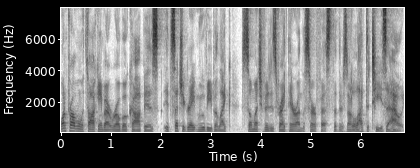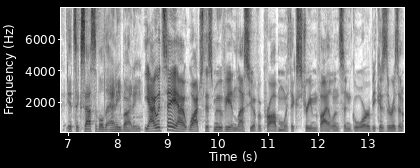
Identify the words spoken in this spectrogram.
One problem with talking about RoboCop is it's such a great movie, but like so much of it is right there on the surface that there's not a lot to tease out. It's accessible to anybody. Yeah, I would say uh, watch this movie unless you have a problem with extreme violence and gore because there is an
